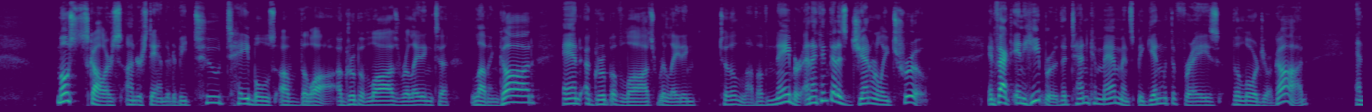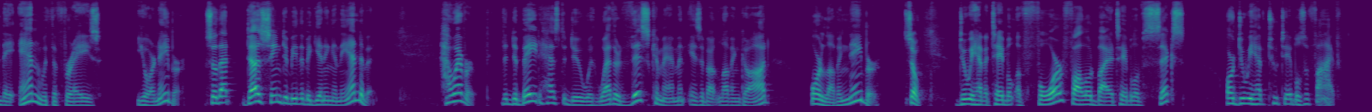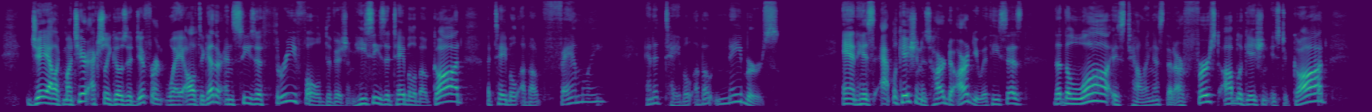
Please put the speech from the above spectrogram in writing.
Most scholars understand there to be two tables of the law a group of laws relating to loving God, and a group of laws relating to the love of neighbor. And I think that is generally true. In fact, in Hebrew, the Ten Commandments begin with the phrase, the Lord your God, and they end with the phrase, your neighbor. So that does seem to be the beginning and the end of it. However, the debate has to do with whether this commandment is about loving God or loving neighbor. So, do we have a table of four followed by a table of six, or do we have two tables of five? J. Alec Motyer actually goes a different way altogether and sees a threefold division. He sees a table about God, a table about family, and a table about neighbors. And his application is hard to argue with. He says that the law is telling us that our first obligation is to God,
